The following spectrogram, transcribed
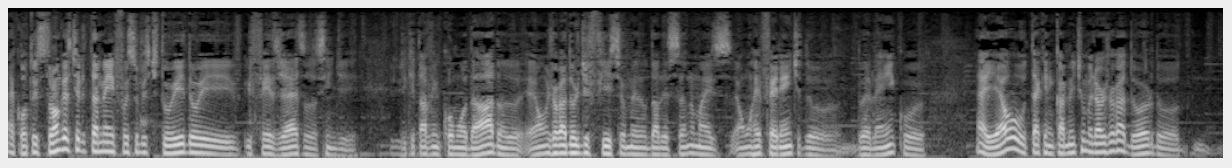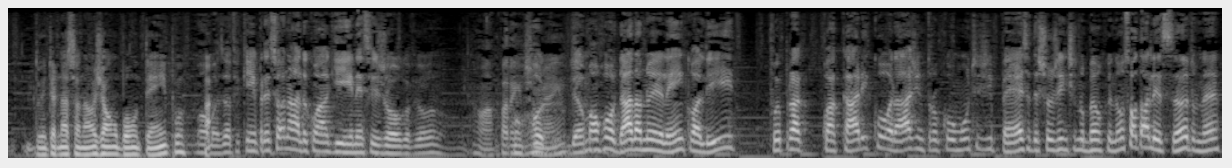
É, contra o Strongest ele também foi substituído e, e fez gestos assim de, de que estava incomodado. É um jogador difícil mesmo, o D'Alessandro, mas é um referente do, do elenco. É, e é o, tecnicamente o melhor jogador do, do Internacional já há um bom tempo. Bom, mas eu fiquei impressionado com a Gui nesse jogo, viu? Não, aparentemente. Deu uma rodada no elenco ali, foi pra, com a cara e coragem, trocou um monte de peça, deixou gente no banco, não só do Alessandro, né?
